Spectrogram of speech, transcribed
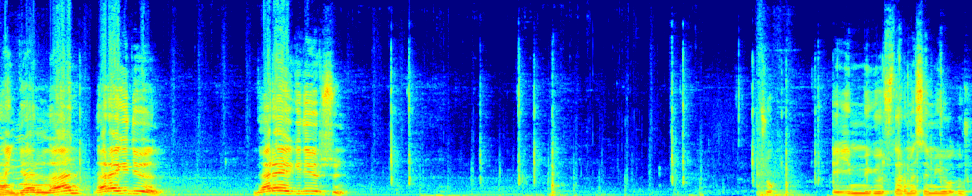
Lan gel lan. Nereye gidiyorsun? Nereye gidiyorsun? Çok eğimimi göstermesem iyi olur.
